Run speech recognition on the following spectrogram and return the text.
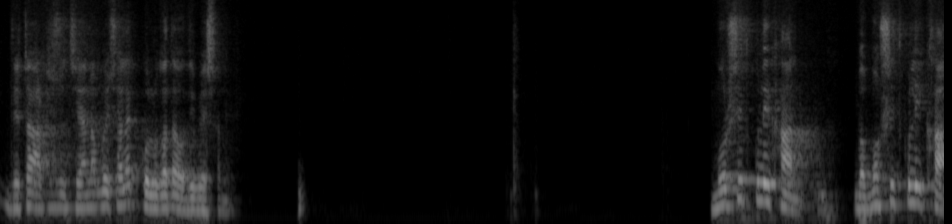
যেটা আঠারোশো ছিয়ানব্বই সালে কলকাতা অধিবেশনে। মুর্শিদ কুলি খান বা মুর্শিদ কুলি খা,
